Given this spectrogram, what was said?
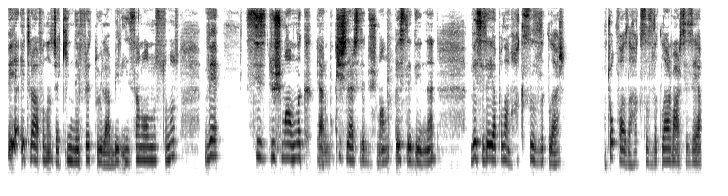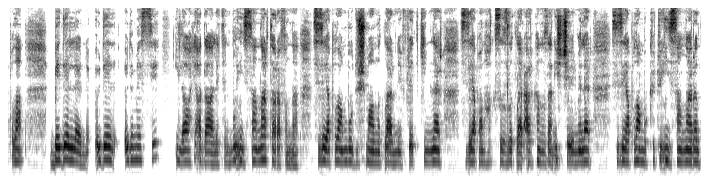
ve etrafınızca kin nefret duyulan bir insan olmuşsunuz ve siz düşmanlık yani bu kişiler size düşmanlık beslediğinden ve size yapılan haksızlıklar çok fazla haksızlıklar var size yapılan bedellerini öde, ödemesi ilahi adaletin bu insanlar tarafından size yapılan bu düşmanlıklar, nefret, kinler, size yapan haksızlıklar, arkanızdan iş çevirmeler, size yapılan bu kötü insanların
